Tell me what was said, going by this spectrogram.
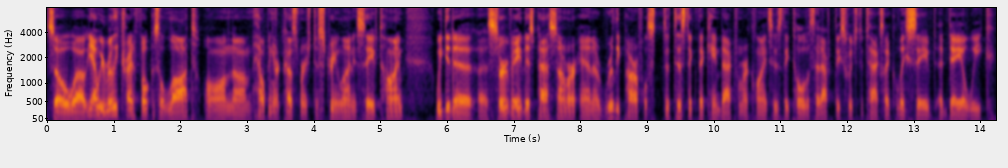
So, uh, yeah, we really try to focus a lot on um, helping our customers to streamline and save time. We did a, a, survey this past summer, and a really powerful statistic that came back from our clients is they told us that after they switched to TaxCycle, they saved a day a week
